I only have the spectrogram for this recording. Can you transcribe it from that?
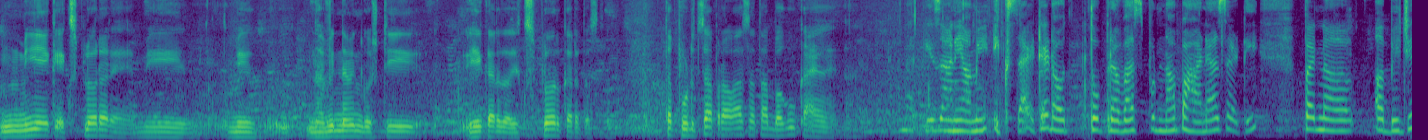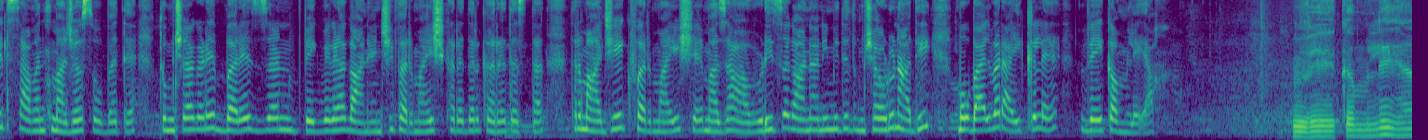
मी एक एक्सप्लोरर आहे. मी मी नवीन नवीन गोष्टी हे करत एक्सप्लोर करत असतो. तर पुढचा प्रवास आता बघू काय आहे. नक्कीच. आणि आम्ही एक्सायटेड आहोत तो प्रवास पुन्हा पाहण्यासाठी. पण अभिजित सावंत माझ्यासोबत आहे. तुमच्याकडे बरेच जण वेगवेगळ्या गाण्यांची फरमाईश खरं तर करत असतात. तर माझी एक फरमाईश आहे माझं आवडीचं गाणं आणि मी ते तुमच्याकडून आधी मोबाईलवर ऐकलं आहे वे कमलेया. वे कमलेया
